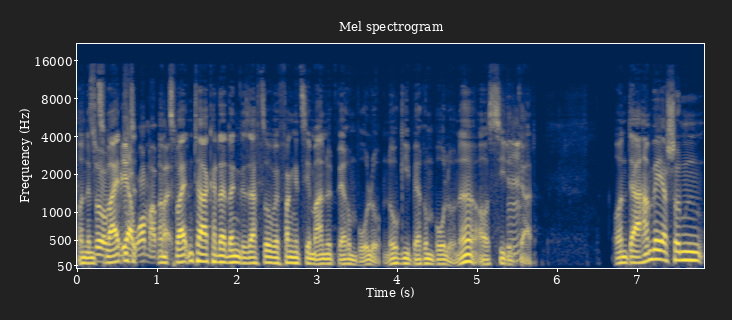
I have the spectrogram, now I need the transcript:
Und im so, zweiten, ja, am halt. zweiten Tag hat er dann gesagt, so, wir fangen jetzt hier mal an mit Berembolo, Nogi Berembolo, ne, aus Seeded mhm. Guard. Und da haben wir ja schon,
